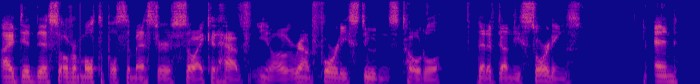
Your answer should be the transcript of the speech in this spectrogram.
I did this over multiple semesters so I could have, you know, around 40 students total that have done these sortings. And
